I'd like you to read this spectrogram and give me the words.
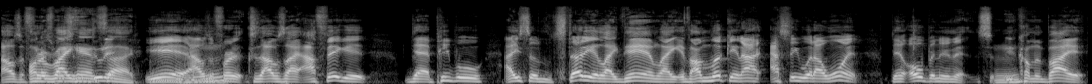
I was the On the first to right-hand do that. side. Yeah, I was the mm-hmm. first because I was like, I figured that people. I used to study it like, damn, like if I'm looking, I I see what I want. Then opening it, so you mm-hmm. come and buy it.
